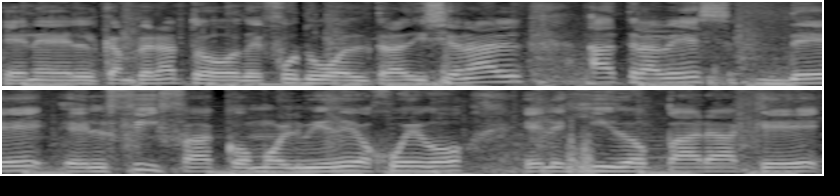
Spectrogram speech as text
en el campeonato de fútbol tradicional a través de el FIFA como el videojuego elegido para que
